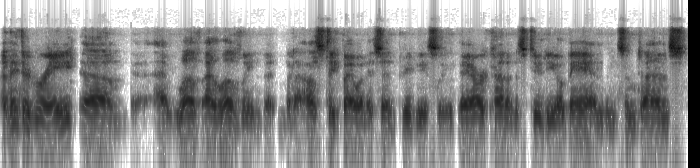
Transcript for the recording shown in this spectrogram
I think they're great. Um, I love I love Ween, but but I'll stick by what I said previously. They are kind of a studio band, and sometimes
